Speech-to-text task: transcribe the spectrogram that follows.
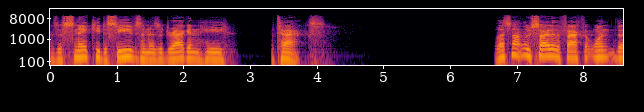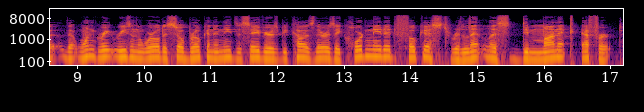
As a snake, he deceives, and as a dragon, he attacks. Let's not lose sight of the fact that one, the, that one great reason the world is so broken and needs a Savior is because there is a coordinated, focused, relentless, demonic effort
